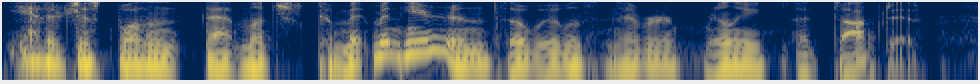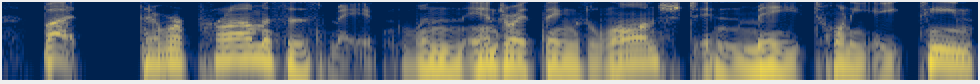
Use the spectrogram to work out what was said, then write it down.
Yeah, there just wasn't that much commitment here, and so it was never really adopted. But there were promises made. When Android Things launched in May 2018,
